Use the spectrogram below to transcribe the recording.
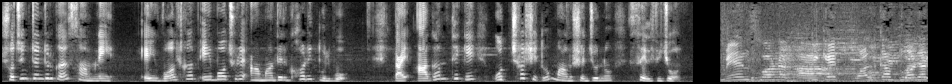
সচিন টেন্ডুলকার সামনে। এই ওয়ার্ল্ড কাপ এই বছরে আমাদের ঘরে তুলব। তাই আগাম থেকে উচ্ছ্বাসিত মানুষের জন্য selfie zone. Men's cricket world cup দু হাজার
